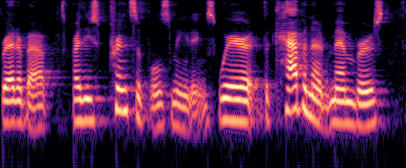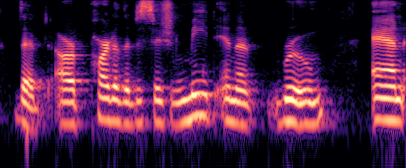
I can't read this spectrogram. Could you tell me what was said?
read about, are these principals meetings where the cabinet members that are part of the decision meet in a room, and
